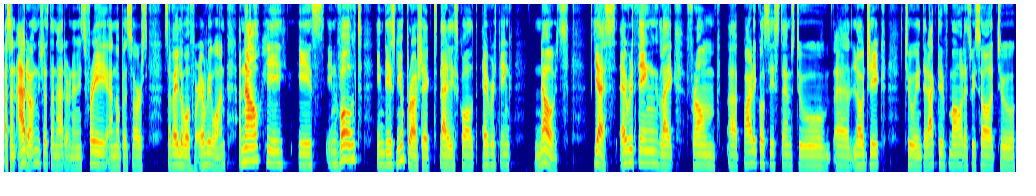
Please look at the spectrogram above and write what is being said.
as an add-on. It's just an add-on, and it's free and open source. It's available for everyone. And now he is involved in this new project that is called Everything Nodes. Yes, everything like from uh, particle systems to uh, logic to interactive mode, as we saw, to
